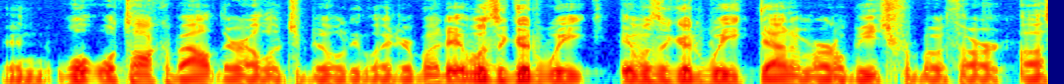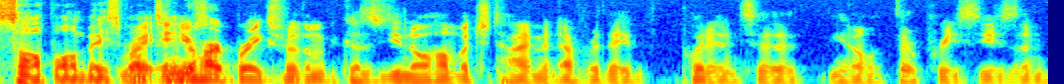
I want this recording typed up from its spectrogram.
and we'll we'll talk about their eligibility later. But it was a good week. It was a good week down in Myrtle Beach for both our uh, softball and baseball right. teams. And your heart breaks for them because you know how much time and effort they've put into you know their preseason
